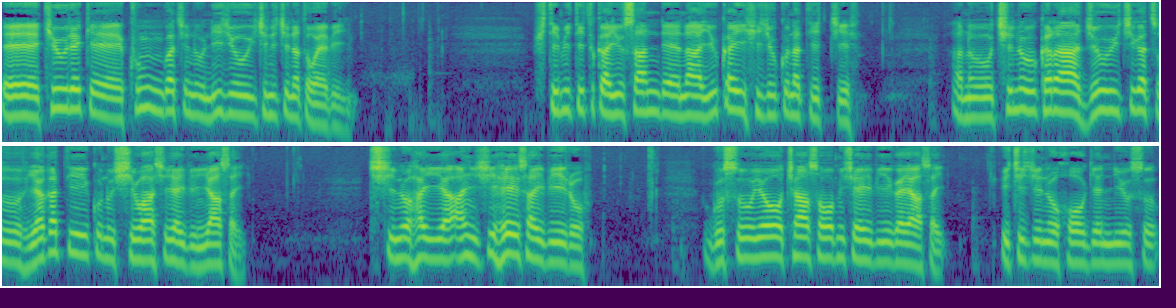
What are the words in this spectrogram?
えー、旧暦9月の21日なとおやびフィティミティとかゆさんでなゆかいひじゅくなっていっち、あの、ちぬから11月、やがてこのしわしやいびんやさい。父の肺や安心閉塞ビール。ぐすうよチャーソーミシェイビーがやさい。一時の方言ニュース。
